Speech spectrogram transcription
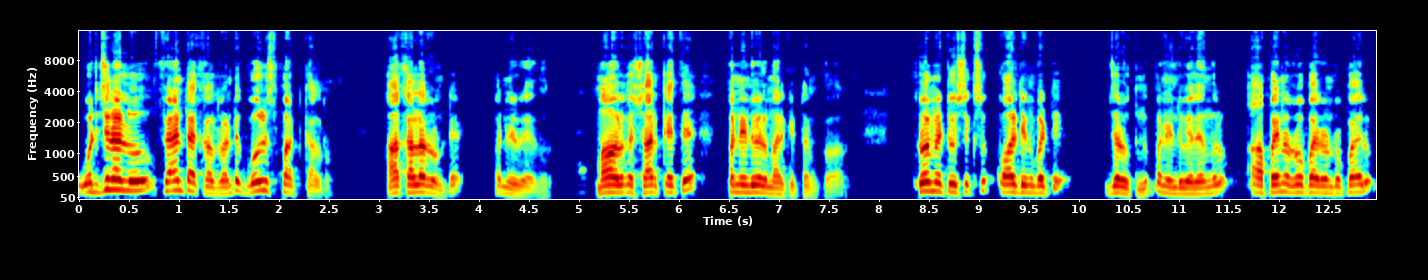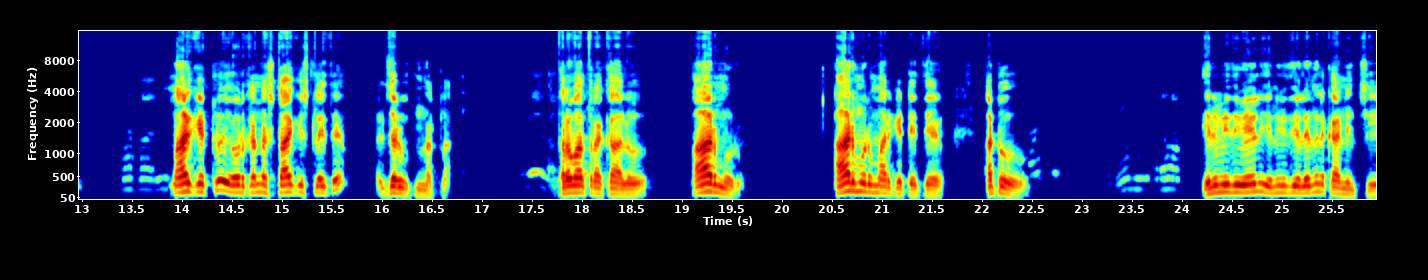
ఒరిజినల్ ఫ్యాంటా కలర్ అంటే గోల్డ్ స్పాట్ కలర్. ఆ కలర్ ఉంటే పన్నెండు వేల మామూలుగా షార్క్ అయితే పన్నెండు వేల మార్కెట్ అనుకోవాలి. రోమే టూ సిక్స్ క్వాలిటీని బట్టి జరుగుతుంది. పన్నెండు వేల ఎనిమిది ఆ పైన రూపాయి రెండు రూపాయలు. మార్కెట్లో ఎవరికన్నా స్టాక్ ఇష్టలు అయితే జరుగుతుంది అట్లా. తర్వాత రకాలు. ఆర్మూరు. ఆర్మూరు మార్కెట్ అయితే అటు ఎనిమిది వేలు ఎనిమిది వేల ఎనిమిది కానించి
